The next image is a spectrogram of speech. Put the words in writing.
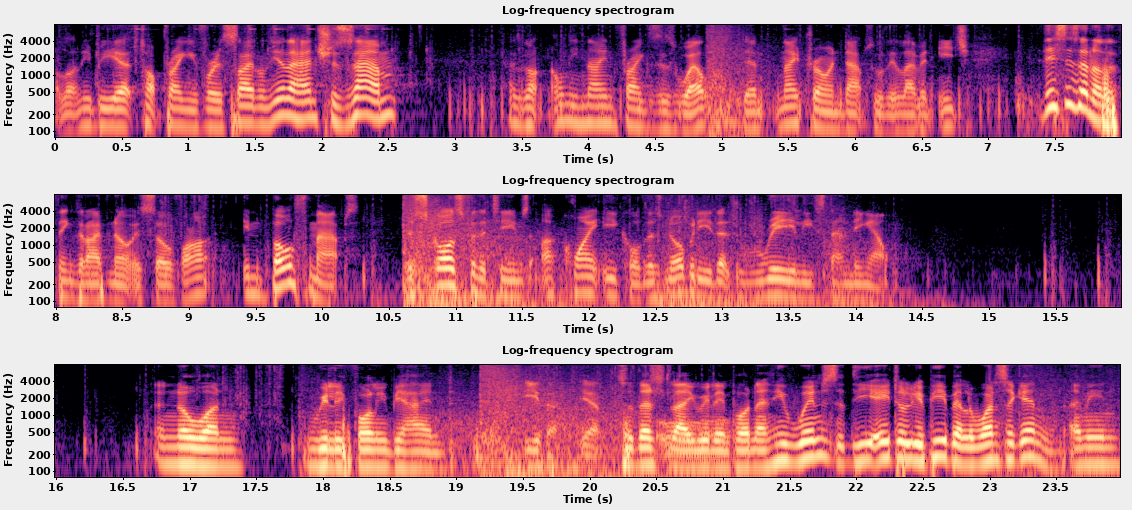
I'll only be uh, top fragging for his side. On the other hand, Shazam has got only 9 frags as well. Then Nitro and Daps with 11 each. This is another thing that I've noticed so far. In both maps, the scores for the teams are quite equal. There's nobody that's really standing out. And no one really falling behind. Either, yeah. So that's like really important. And he wins the AWP battle once again. I mean,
